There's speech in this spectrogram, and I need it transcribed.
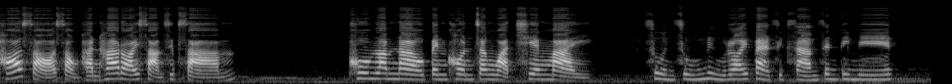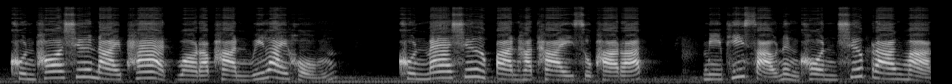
พศ 2533 ภูมิลำเนาเป็นคนจังหวัดเชียงใหม่ ส่วนสูง 183 เซนติเมตร คุณพ่อชื่อนายแพทย์ วรพันธ์วิไลหงส์คุณแม่ชื่อปานหไทยสุภารัตน์ มีพี่สาวหนึ่งคนชื่อปรางหมาก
